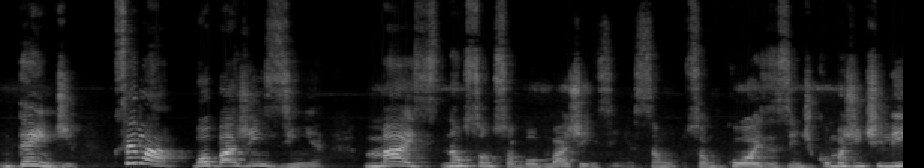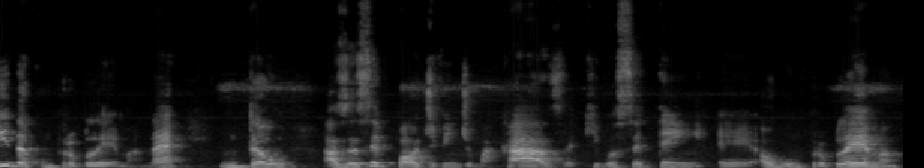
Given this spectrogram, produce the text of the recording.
Entende? Sei lá, bobagemzinha. Mas não são só bobagemzinhas, são, são coisas assim de como a gente lida com o problema, né? Então, às vezes você pode vir de uma casa que você tem é, algum problema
